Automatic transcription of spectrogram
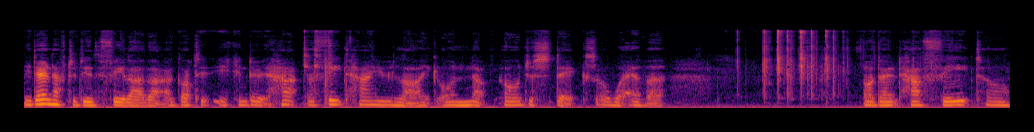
You don't have to do the feet like that. I got it. You can do it ha the feet how you like, or not, or just sticks, or whatever. Or don't have feet, or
